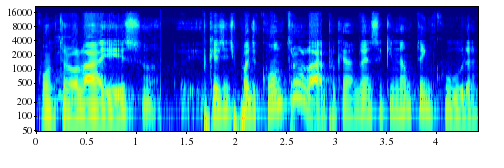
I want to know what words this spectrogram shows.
controlar isso, porque a gente pode controlar, porque é uma doença que não tem cura.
